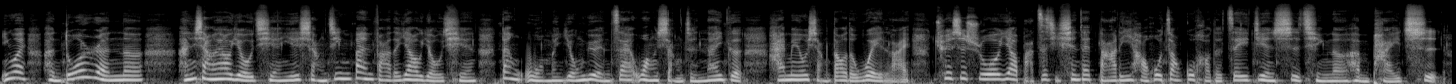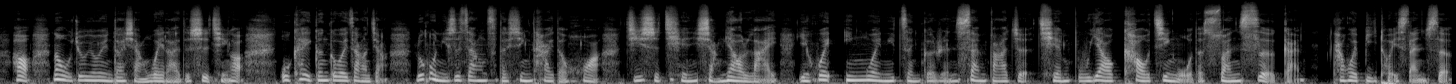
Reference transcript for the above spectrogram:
因为很多人呢，很想要有钱，也想尽办法的要有钱，但我们永远在妄想着那一个还没有想到的未来，却是说要把自己现在打理好或照顾好的这一件事情呢，很排斥。好，那我就永远在想未来的事情。哈，我可以跟各位这样讲，如果你是这样子的心态的话，即使钱想要来，也会因为你整个人散发着钱不要靠近我的酸涩感，他会逼退三色。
